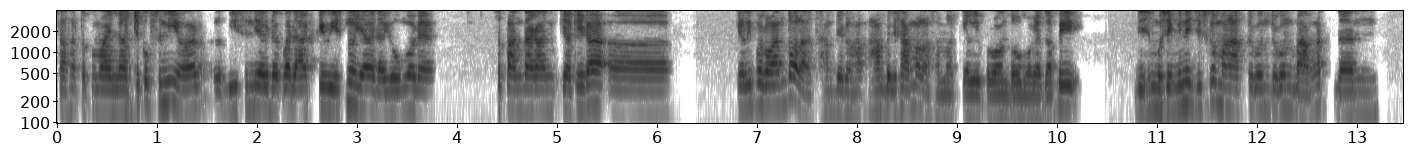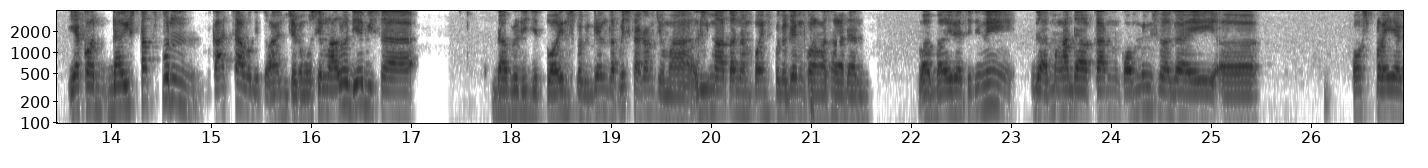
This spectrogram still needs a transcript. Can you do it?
salah satu pemain yang cukup senior, lebih senior daripada Akri Wisnu ya dari umurnya. Sepantaran kira-kira uh, Kelly Purwanto lah, hampir hampir sama lah sama Kelly Purwanto umurnya. Tapi di musim ini justru malah turun-turun banget dan ya kalau dari stats pun kaca begitu anjir. Musim lalu dia bisa double digit points per game tapi sekarang cuma 5 atau 6 points per game kalau nggak salah dan Bali United ini nggak mengandalkan Coming sebagai uh, post player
